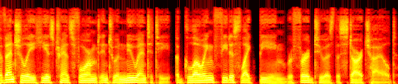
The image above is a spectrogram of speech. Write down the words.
Eventually, he is transformed into a new entity, a glowing fetus-like being referred to as the Star Child.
